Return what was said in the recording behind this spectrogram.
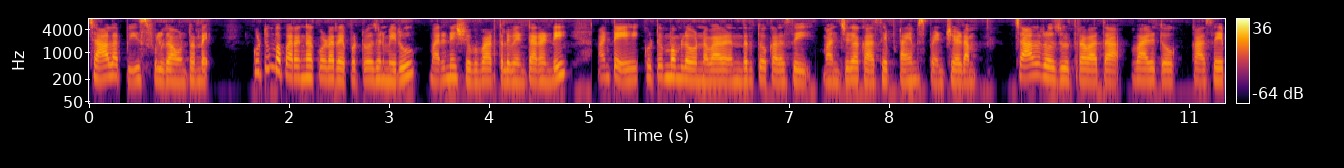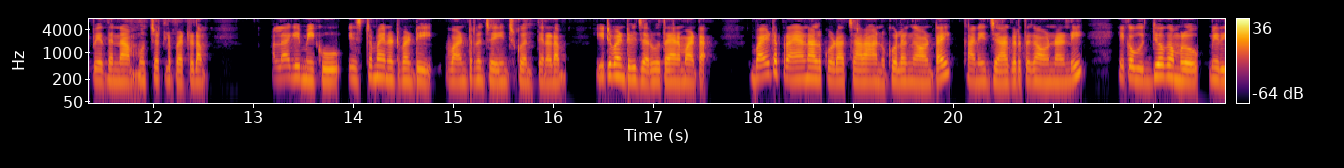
చాలా పీస్ఫుల్గా ఉంటుంది. కుటుంబ పరంగా కూడా రేపటి రోజున మీరు మరిన్ని శుభవార్తలు వింటారండి. అంటే కుటుంబంలో ఉన్న వారందరితో కలిసి మంచిగా కాసేపు టైం స్పెండ్ చేయడం చాలా రోజుల తర్వాత వారితో కాసేపు ఏదైనా ముచ్చట్లు పెట్టడం అలాగే మీకు ఇష్టమైనటువంటి వంటను చేయించుకొని తినడం ఇటువంటివి జరుగుతాయన్నమాట. బయట ప్రయాణాలు కూడా చాలా అనుకూలంగా ఉంటాయి. కానీ జాగ్రత్తగా ఉండండి. ఇక ఉద్యోగంలో మీరు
